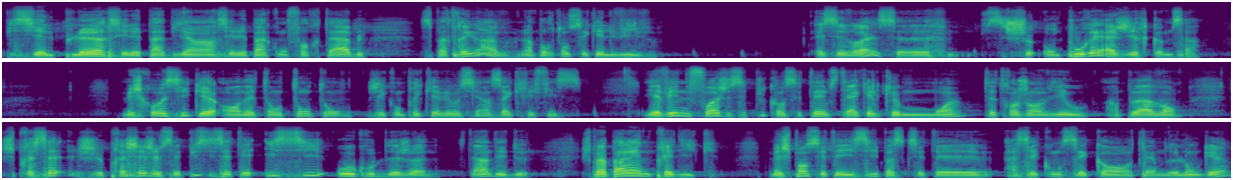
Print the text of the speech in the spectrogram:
Puis si elle pleure, si elle n'est pas bien, si elle n'est pas confortable, c'est pas très grave. L'important, c'est qu'elle vive. Et c'est vrai, on pourrait agir comme ça. Mais je crois aussi qu'en étant tonton, j'ai compris qu'il y avait aussi un sacrifice. Il y avait une fois, je ne sais plus quand c'était, c'était a quelques mois, peut-être en janvier ou un peu avant, je, prêchais, je ne sais plus si c'était ici ou au groupe de jeunes. C'était un des deux. Je préparais une prédique, mais je pense que c'était ici parce que c'était assez conséquent en termes de longueur.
